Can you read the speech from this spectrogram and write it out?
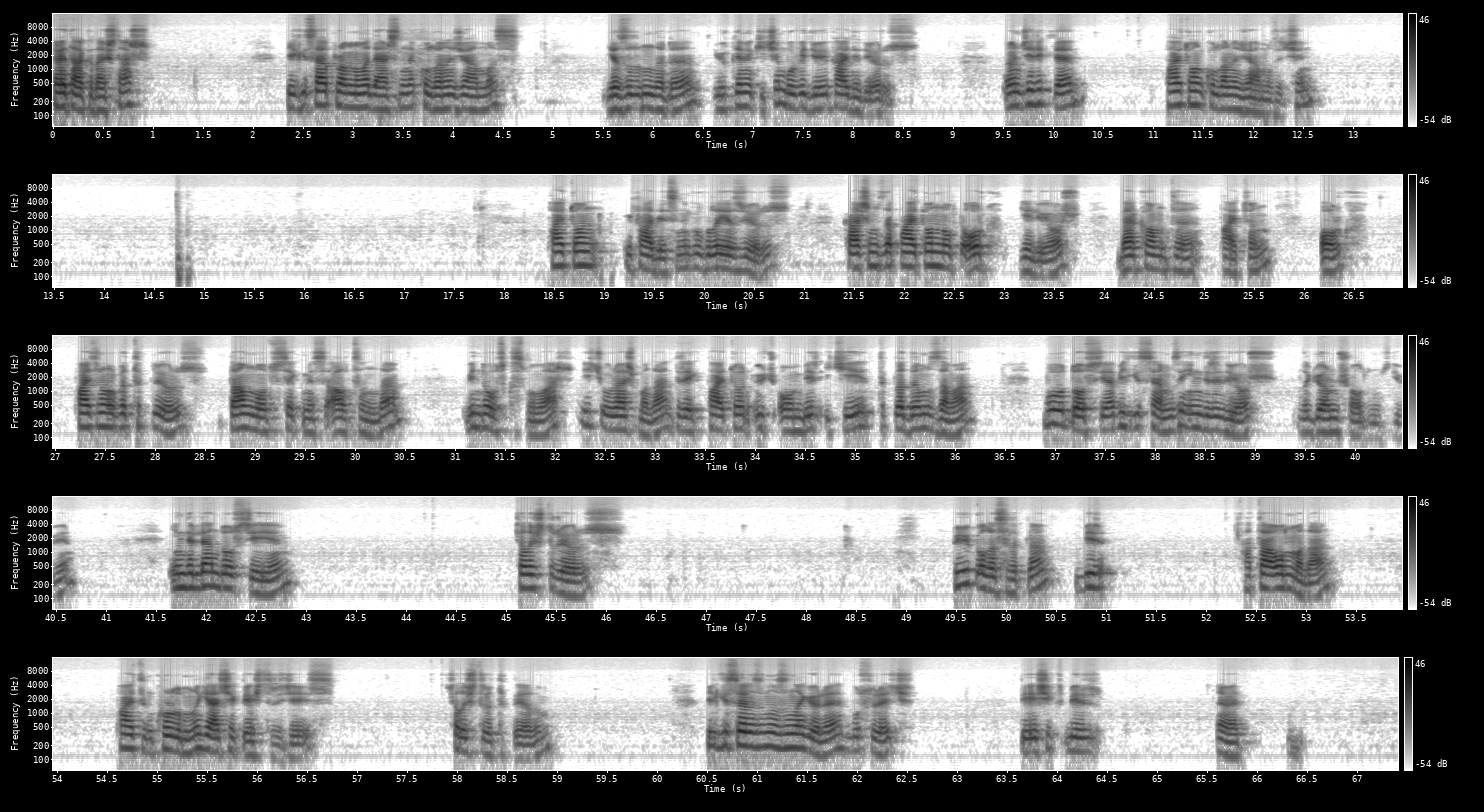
Evet arkadaşlar, bilgisayar programlama dersinde kullanacağımız yazılımları yüklemek için bu videoyu kaydediyoruz. Öncelikle Python kullanacağımız için Python ifadesini Google'a yazıyoruz. Karşımıza python.org geliyor. Welcome to Python.org. Python.org'a tıklıyoruz. Download sekmesi altında Windows kısmı var. Hiç uğraşmadan direkt Python 3.11.2'yi tıkladığımız zaman bu dosya bilgisayarımıza indiriliyor. Burada görmüş olduğunuz gibi. İndirilen dosyayı çalıştırıyoruz. Büyük olasılıkla bir hata olmadan Python kurulumunu gerçekleştireceğiz. Çalıştırı tıklayalım. Bilgisayarınızın hızına göre bu süreç değişik bir evet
